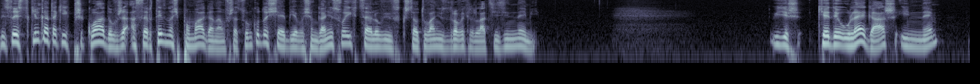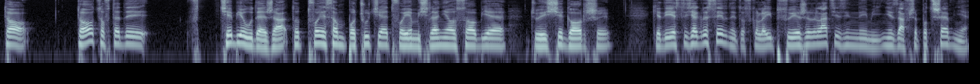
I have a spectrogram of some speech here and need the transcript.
Więc to jest kilka takich przykładów, że asertywność pomaga nam w szacunku do siebie, w osiąganiu swoich celów i w kształtowaniu zdrowych relacji z innymi. Widzisz, kiedy ulegasz innym, to to, co wtedy w ciebie uderza, to twoje samopoczucie, twoje myślenie o sobie, czujesz się gorszy. Kiedy jesteś agresywny, to z kolei psujesz relacje z innymi, nie zawsze potrzebnie.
